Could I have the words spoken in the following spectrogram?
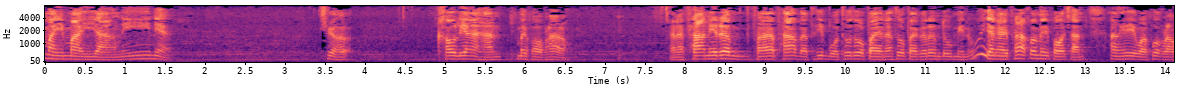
ใหม่ ๆ อย่างนี้เนี่ยเชื่อเขาเลี้ยงอาหารไม่พอพระหรอกอนะพระนี่เริ่มพระพระแบบที่บวชทั่วๆไปนะทั่วไปก็เริ่มดูหมิ่นยังไงพระก็ไม่พอฉันอันนี้ดีกว่าพวกเรา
